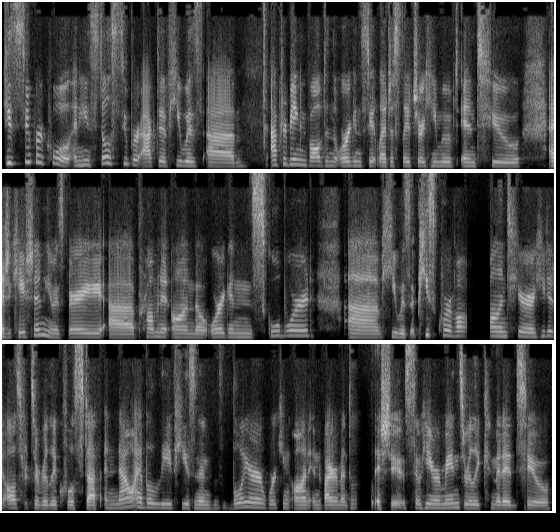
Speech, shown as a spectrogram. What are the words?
He's super cool and he's still super active. He was, um, after being involved in the Oregon state legislature, he moved into education. He was very uh, prominent on the Oregon school board. Um, he was a Peace Corps volunteer. He did all sorts of really cool stuff. And now I believe he's a lawyer working on environmental issues. So he remains really committed to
